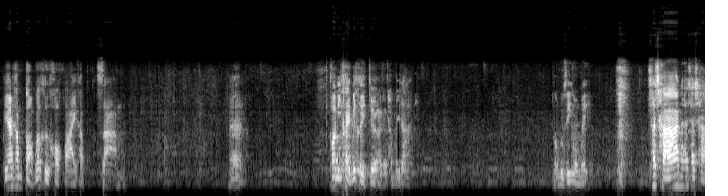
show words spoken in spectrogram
เพราะฉะนั้นคำตอบก็คือคอควายครับสามข้อนี้ใครไม่เคยเจออาจจะทำไม่ได้ ลองดูซิงงไหม ช้าๆนะช้า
